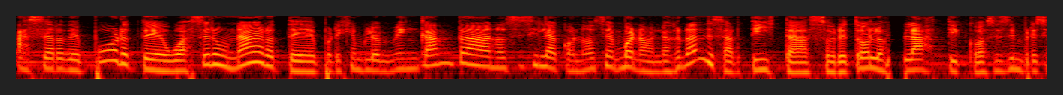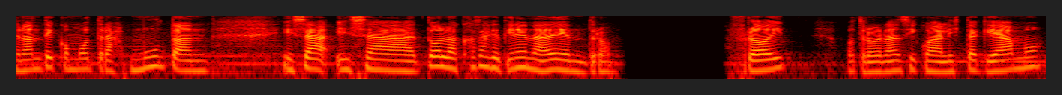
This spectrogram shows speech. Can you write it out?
Hacer deporte o hacer un arte, por ejemplo, me encanta, no sé si la conocen, bueno, los grandes artistas, sobre todo los plásticos, es impresionante cómo transmutan esa, esa, todas las cosas que tienen adentro. Freud otro gran psicoanalista que amo,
